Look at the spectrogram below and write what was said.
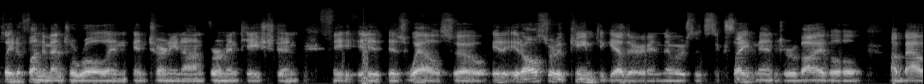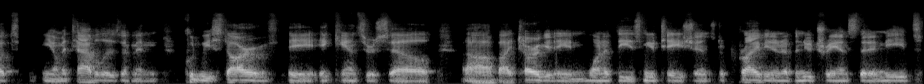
played a fundamental role in, in turning on fermentation as well. So it, it all sort of came together, and there was this excitement, a revival about you know metabolism and could we starve a, a cancer cell uh, by targeting one of these mutations, depriving it of the nutrients that it needs,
